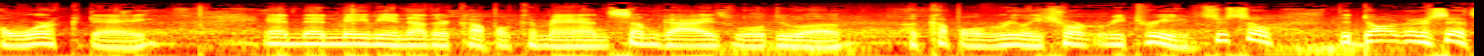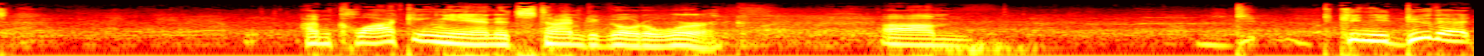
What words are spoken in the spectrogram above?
a work day, and then maybe another couple commands. Some guys will do a, a couple really short retrieves, just so the dog understands. I'm clocking in. It's time to go to work. Um, d- can you do that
